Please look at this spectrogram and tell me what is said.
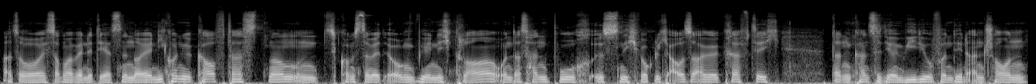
Also ich sag mal, wenn du dir jetzt eine neue Nikon gekauft hast ne, und kommst damit irgendwie nicht klar und das Handbuch ist nicht wirklich aussagekräftig, dann kannst du dir ein Video von denen anschauen.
